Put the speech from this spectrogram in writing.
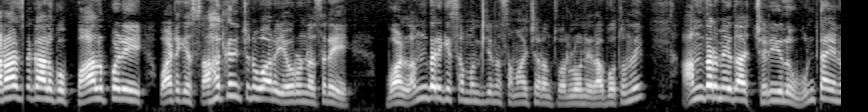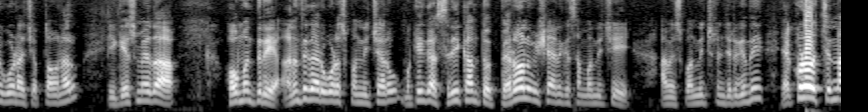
అరాచకాలకు పాల్పడి వాటికి సహకరించిన వారు ఎవరున్నా సరే వాళ్ళందరికీ సంబంధించిన సమాచారం త్వరలోనే రాబోతుంది. అందరి మీద చర్యలు ఉంటాయని కూడా చెప్తా ఉన్నారు. ఈ కేసు మీద హోంమంత్రి అనంత్ గారు కూడా స్పందించారు. ముఖ్యంగా శ్రీకాంత్ పెరోల్ విషయానికి సంబంధించి ఆమె స్పందించడం జరిగింది. ఎక్కడో చిన్న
